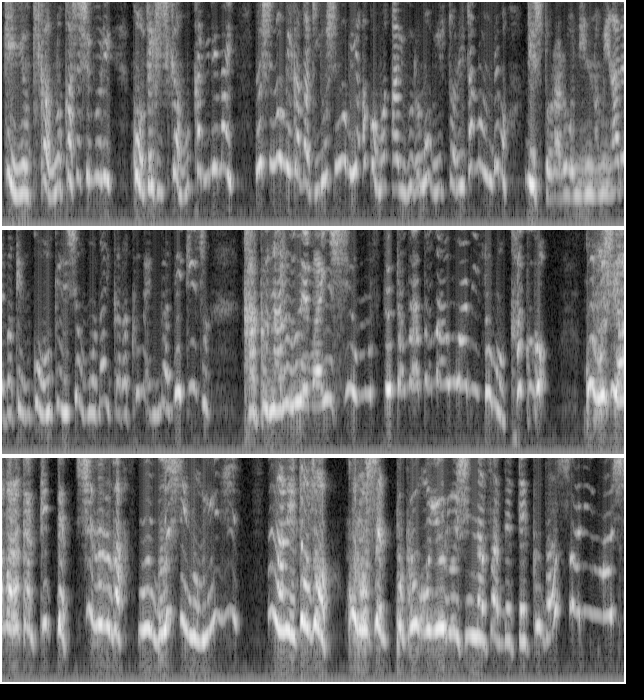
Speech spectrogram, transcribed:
金融機関の貸ししぶり、公的機関も借りれない、忍び敵、吉びあこむアイフルモビ人に頼んでも、リストラ浪人の身なれば健康保険証もないから工面ができず、かくなる上は意志を持ってただただ終わりとの覚悟。このしやばらかっきって死ぬるが武士の意地。何とぞこの切腹お許しなされてくださりまし。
